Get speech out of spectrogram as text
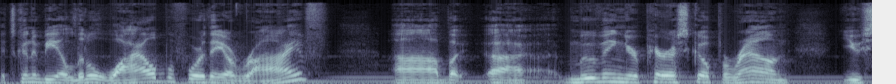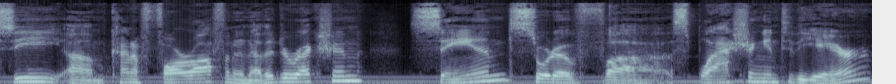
It's going to be a little while before they arrive. Uh, but uh, moving your periscope around, you see um, kind of far off in another direction, sand sort of uh, splashing into the air.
